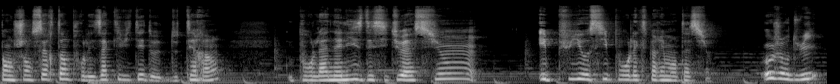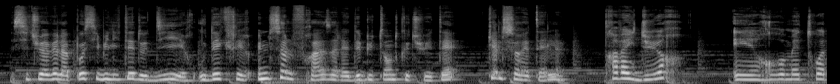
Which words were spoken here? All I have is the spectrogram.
penchant certain pour les activités de terrain, pour l'analyse des situations et puis aussi pour l'expérimentation. Aujourd'hui, si tu avais la possibilité de dire ou d'écrire une seule phrase à la débutante que tu étais, quelle serait-elle? Travaille dur et remets-toi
